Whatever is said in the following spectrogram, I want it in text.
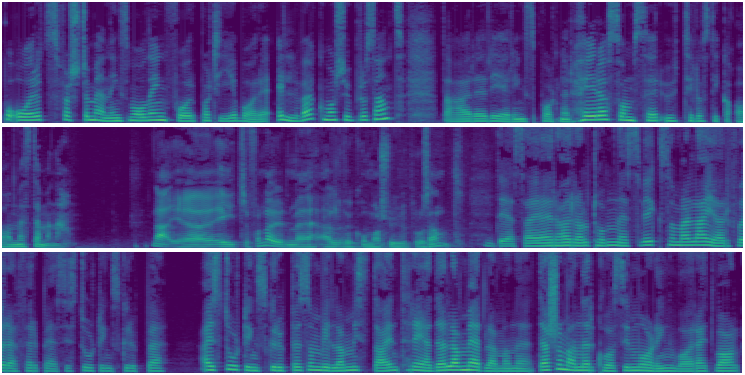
På årets første meningsmåling får partiet bare 11,7 Det er regjeringspartner Høyre som ser ut til å stikke av med stemmene. Nei, jeg er ikke fornøyd med 11,7% Det sier Harald Tom Nesvik, som er leder for FrPs stortingsgruppe. Ei stortingsgruppe som ville ha mista en tredel av medlemmene dersom NRK sin måling var et valg.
